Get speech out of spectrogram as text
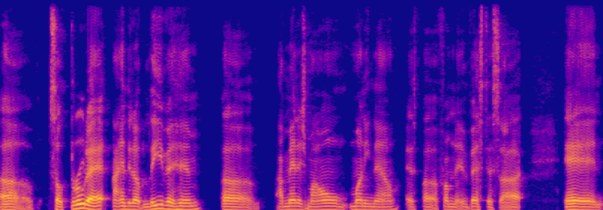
uh, so through that, I ended up leaving him. Uh, I manage my own money now as, uh, from the investing side, and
